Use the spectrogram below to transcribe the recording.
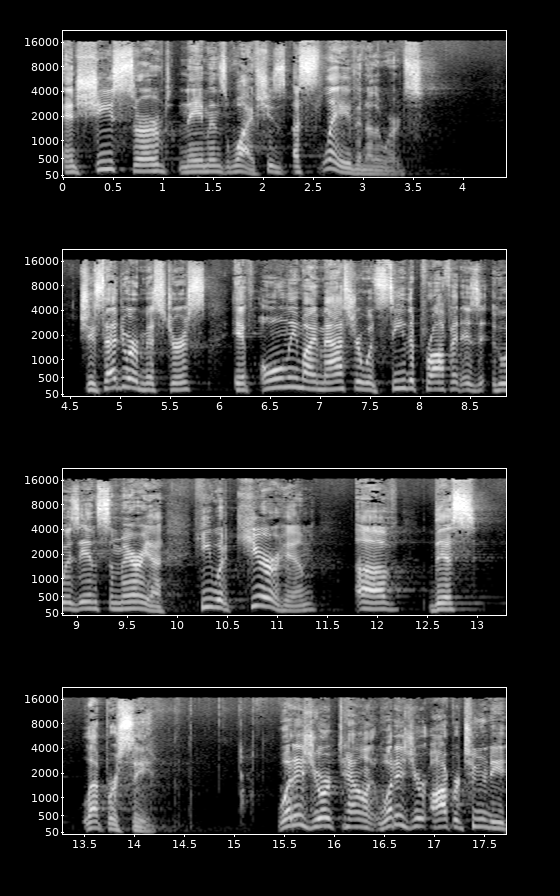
and she served Naaman's wife. She's a slave, in other words. She said to her mistress, If only my master would see the prophet who is in Samaria, he would cure him of this leprosy. What is your talent? What is your opportunity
